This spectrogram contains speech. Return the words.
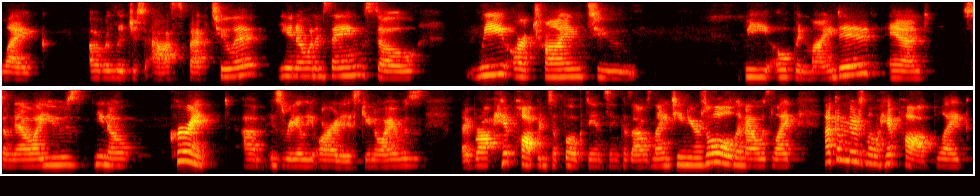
like a religious aspect to it you know what i'm saying? So we are trying to be open-minded and so now I use, you know, current um, Israeli artists. You know, I was I brought hip hop into folk dancing because I was 19 years old, and I was like, how come there's no hip hop? Like,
